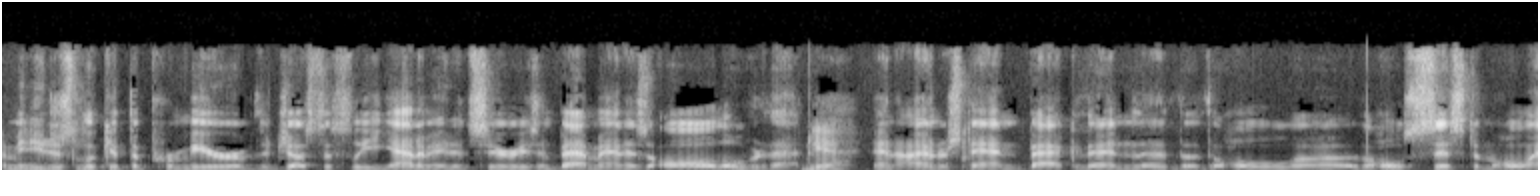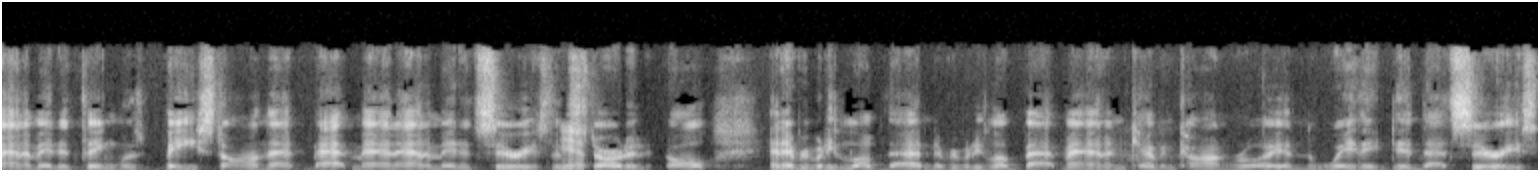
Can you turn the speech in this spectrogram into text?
I mean, you just look at the premiere of the Justice League animated series, and Batman is all over that. Yeah, And I understand back then the the, the whole uh, the whole system, the whole animated thing was based on that Batman animated series that Yep. started it all, and everybody loved that, and everybody loved Batman and Kevin Conroy and the way they did that series.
